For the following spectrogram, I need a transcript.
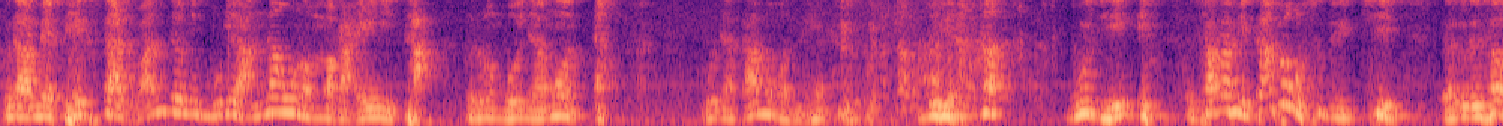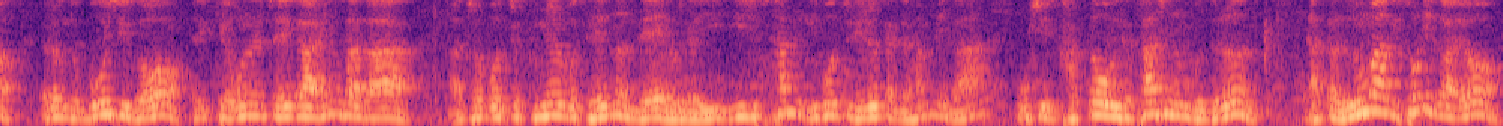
그 다음에 100살 완전히 물이 안 나온 엄마가 애인 있다. 그러면 뭐냐면 뭐냐 까먹었네. 뭐야? 뭐지? 사람이 까먹을 수도 있지. 자 그래서 여러분들 모시고 이렇게 오늘 제가 행사가 아, 저번 주 금요일부터 했는데 우리가 23일 이번 주 일요일까지 합니다. 혹시 가까운 데 사시는 분들은 약간 음악이 소리가요.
